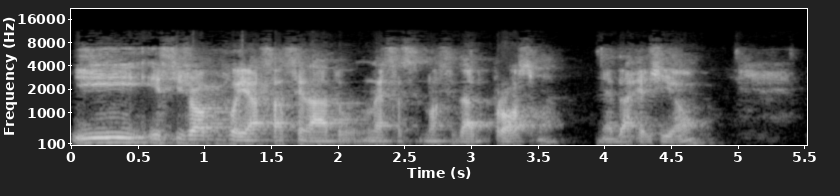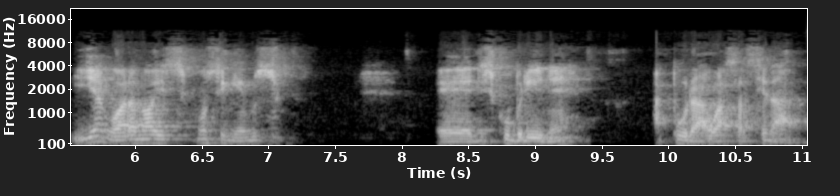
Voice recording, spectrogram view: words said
E esse jovem foi assassinado nessa numa cidade próxima né, da região. E agora nós conseguimos é, descobrir, né, apurar o assassinato.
